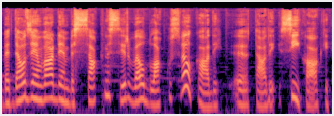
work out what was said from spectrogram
bet daudziem vārdiem bez saknes ir vēl blakus vēl kādi e, tādi sīkāki e,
